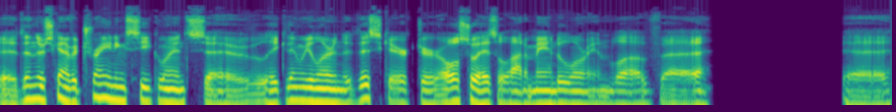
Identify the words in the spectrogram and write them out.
Uh, then there's kind of a training sequence. Uh, like then we learn that this character also has a lot of Mandalorian love, uh, uh,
